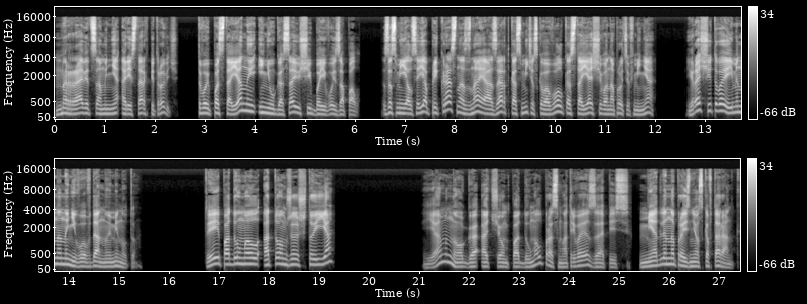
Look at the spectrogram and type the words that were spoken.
Нравится мне Аристарх Петрович, твой постоянный и неугасающий боевой запал. Засмеялся я, прекрасно зная азарт космического волка, стоящего напротив меня, и рассчитывая именно на него в данную минуту. «Ты подумал о том же, что и я?» «Я много о чем подумал, просматривая запись», — медленно произнес Ковторанг.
